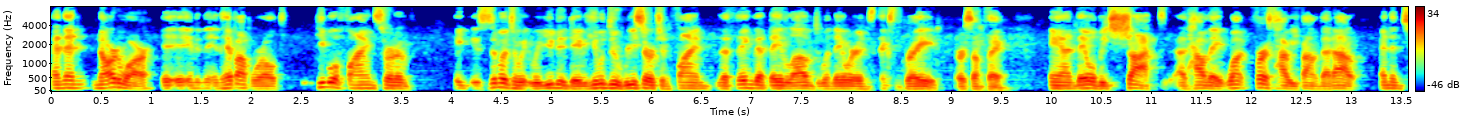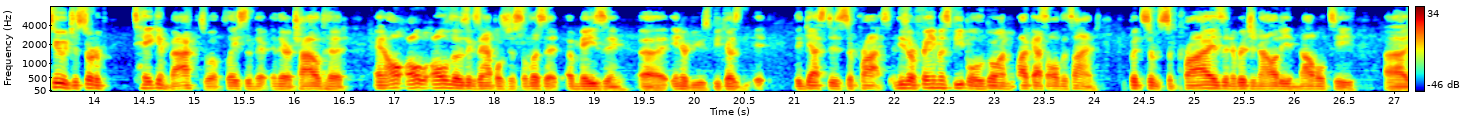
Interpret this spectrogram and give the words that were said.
And then Nardwuar in, in, in the hip hop world, people find sort of similar to what you did, David. He will do research and find the thing that they loved when they were in sixth grade or something and they will be shocked at how they went first how he found that out, and then two, just sort of taken back to a place in their in their childhood. And all, all, all of those examples just elicit amazing uh, interviews because it, the guest is surprised. And these are famous people who go on podcasts all the time, but sort of surprise and originality and novelty uh,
